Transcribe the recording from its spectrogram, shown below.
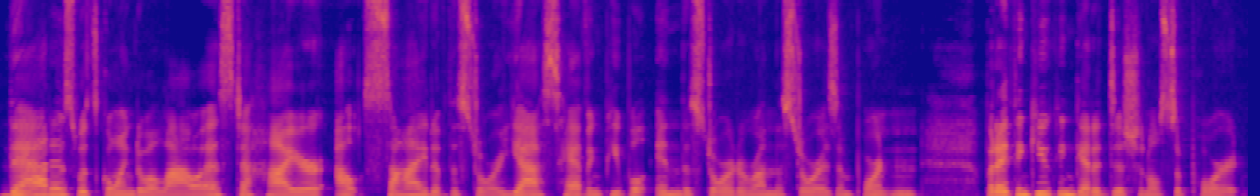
that is what's going to allow us to hire outside of the store. Yes, having people in the store to run the store is important, but I think you can get additional support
